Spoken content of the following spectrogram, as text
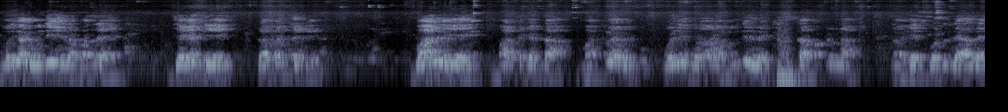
ಮದುವೆ ಆಗೋ ಉದ್ದೇಶ ಏನಪ್ಪ ಅಂದ್ರೆ ಜಗತ್ತಿಗೆ, ಪ್ರಪಂಚಕ್ಕೆ ಬಾಲ್ಯಗೆ ಮಾಡ್ತಕ್ಕಂಥ ಮಕ್ಕಳಾಗಬೇಕು ಒಳ್ಳೆ ಗುಣವನ್ನು ಹೊಂದಿರಬೇಕು ಅಂತ ಮಕ್ಕಳನ್ನ ನಾವು ಕೊಟ್ಟಿದ್ರೆ ಆದ್ರೆ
